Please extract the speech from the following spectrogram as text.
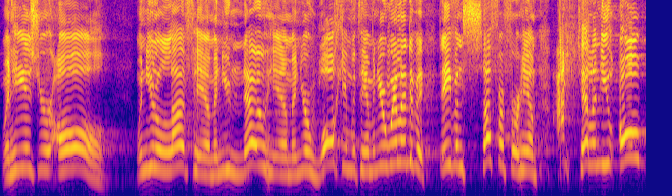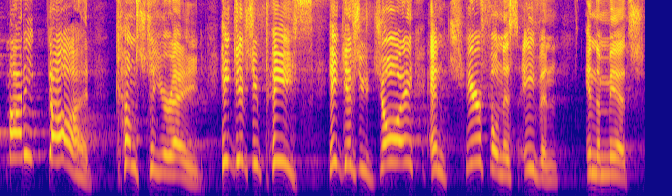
When He is your all, when you love Him and you know Him and you're walking with Him and you're willing to, be, to even suffer for Him, I'm telling you, Almighty God comes to your aid. He gives you peace. He gives you joy and cheerfulness, even in the midst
